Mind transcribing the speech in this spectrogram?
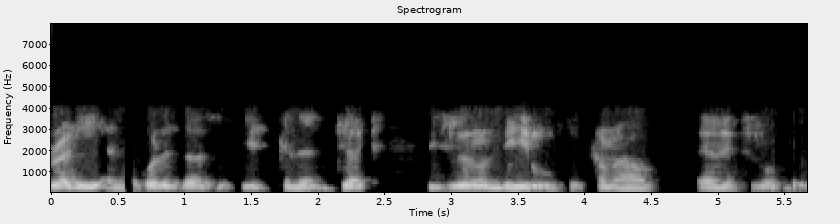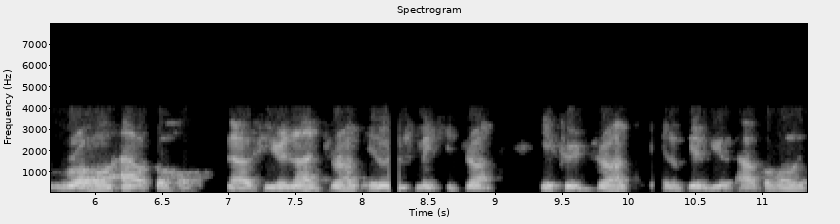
ready. And what it does is it can inject these little needles that come out, and it's raw alcohol. Now, if you're not drunk, it'll just make you drunk. If you're drunk, it'll give you alcoholic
